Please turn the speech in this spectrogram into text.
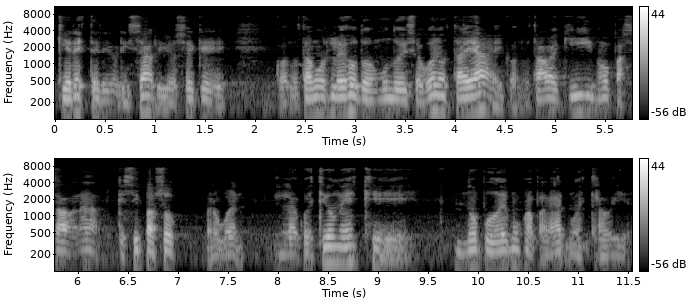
quiere exteriorizar. Yo sé que cuando estamos lejos todo el mundo dice, bueno, está allá, y cuando estaba aquí no pasaba nada, que sí pasó, pero bueno, la cuestión es que no podemos apagar nuestra vida,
